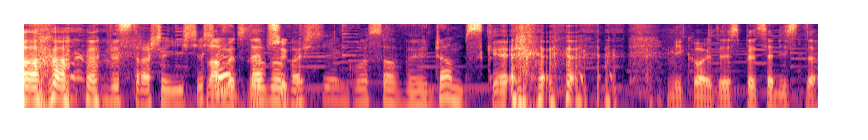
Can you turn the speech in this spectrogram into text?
Wystraszyliście się? Mamy tutaj to był przykład. właśnie głosowy jumpscare. Mikołaj to jest specjalista. E,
